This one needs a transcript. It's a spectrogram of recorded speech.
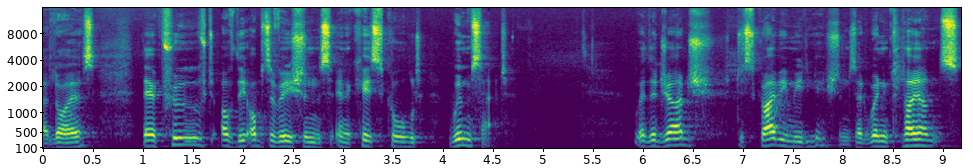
uh, lawyers. They approved of the observations in a case called Wimsatt, where the judge, describing mediation, said when clients,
